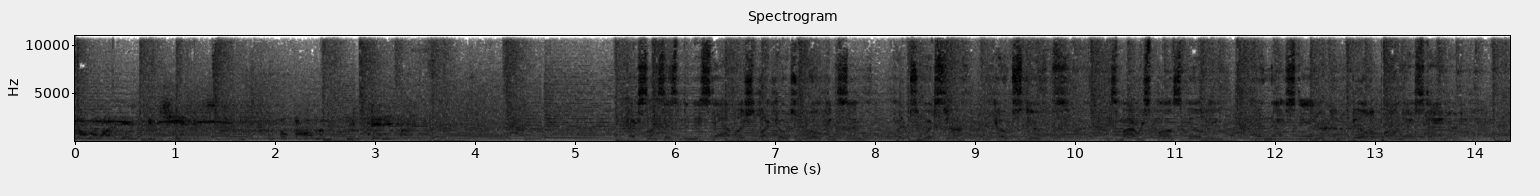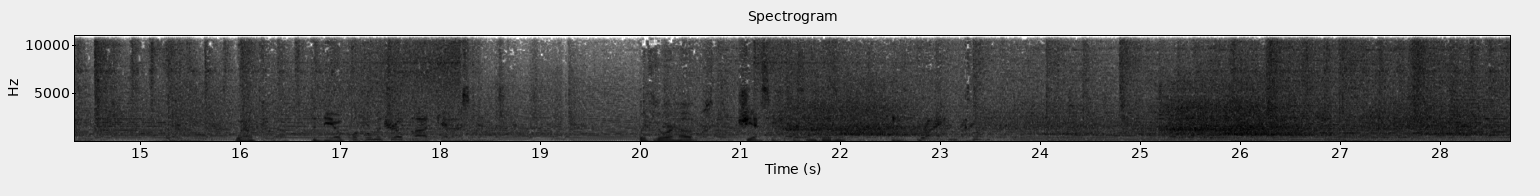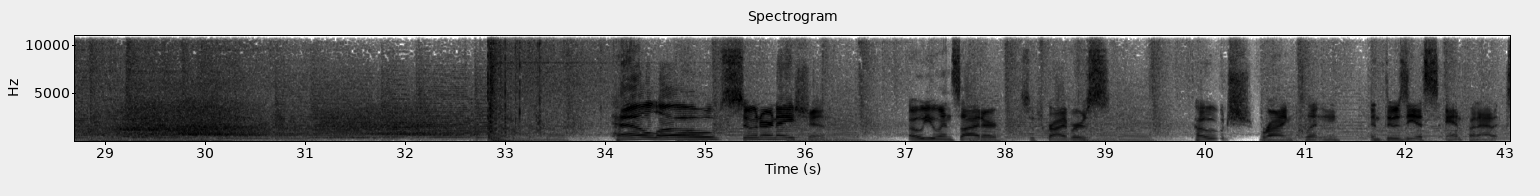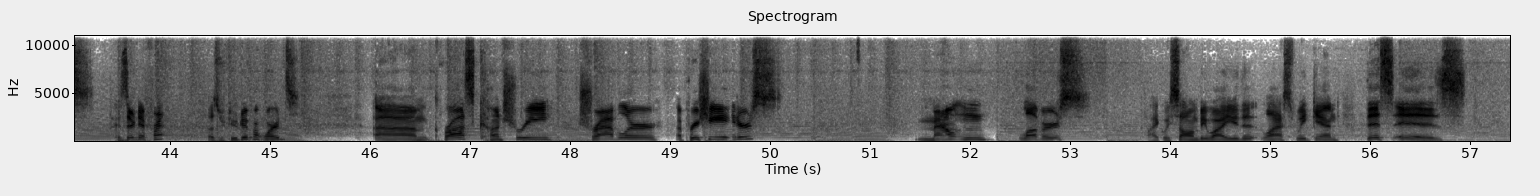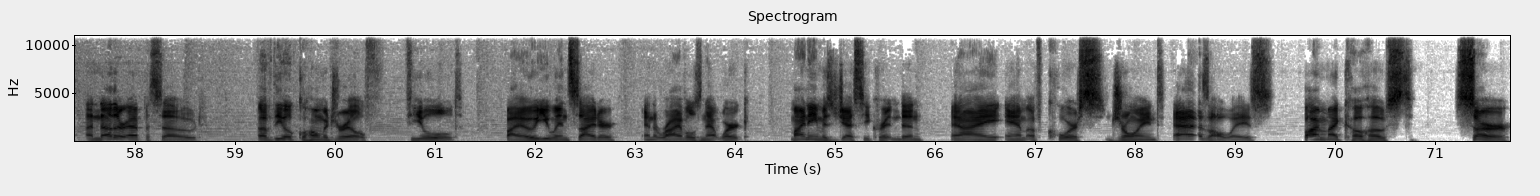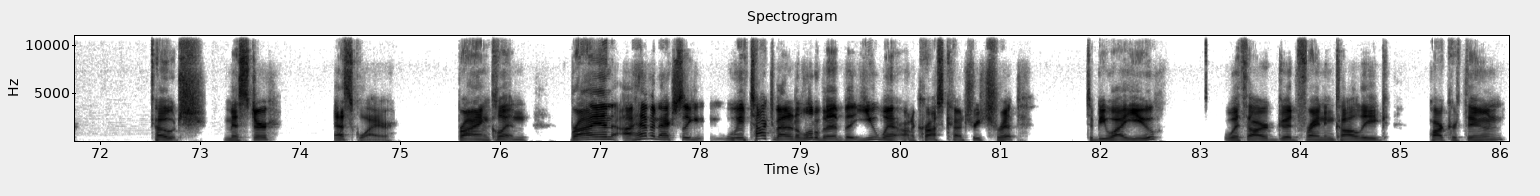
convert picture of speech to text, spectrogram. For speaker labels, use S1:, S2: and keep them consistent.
S1: don't know what it is to be champions. Oklahoma, we've been it.
S2: Excellence has been established by Coach Wilkinson, Coach Switzer, and Coach Stoops. It's my responsibility to pin that standard and to build upon that standard.
S3: Welcome to the Oklahoma Drill Podcast with your hosts, Jesse Crittenden and Bryan Clinton.
S4: Hello, Sooner Nation, OU Insider subscribers, Coach Bryan Clinton enthusiasts and fanatics, because they're different. Those are two different words. Um, cross country traveler appreciators, mountain lovers, like we saw in BYU th- last weekend. This is another episode of the Oklahoma Drill, fueled by OU Insider and the Rivals Network. My name is Jesse Crittenden, and I am, of course, joined, as always, by my co host, Sir, Coach, Mr. Esquire, Bryan Clinton. Bryan, I haven't actually, we've talked about it a little bit, but you went on a cross country trip to BYU with our good friend and colleague, Parker Thune.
